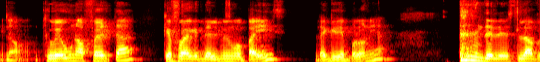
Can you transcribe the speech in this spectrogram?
no. Tuve una oferta que fue del mismo país, de aquí de Polonia, del Slav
